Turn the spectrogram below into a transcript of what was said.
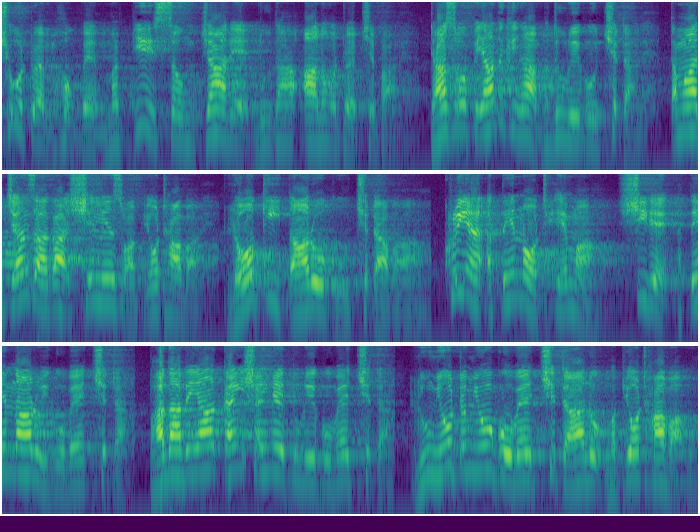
ချို့အတွက်မဟုတ်ပဲမပြည့်စုံကြတဲ့လူသားအလုံးအတွက်ဖြစ်ပါတယ်ဒါဆိုဘုရားသခင်ကဘသူတွေကိုချစ်တာလဲတမန်ကျမ်းစာကရှင်းလင်းစွာပြောထားပါတယ်လောကီသားတို့ကိုချစ်တာပါခရိယန်အသင်းတော်ထဲမှာရှိတဲ့အသင်းသားတွေကိုပဲချစ်တာဘာသာတရားကိုင်းဆိုင်တဲ့သူတွေကိုပဲချစ်တာလူမျိုးတစ်မျိုးကိုပဲချစ်တာလို့မပြောထားပါဘူး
